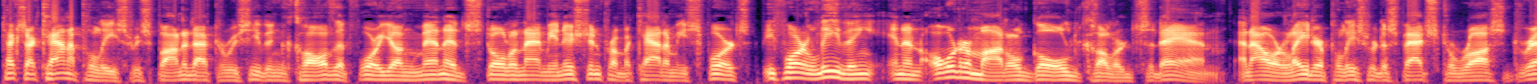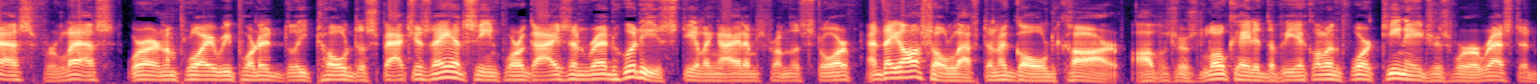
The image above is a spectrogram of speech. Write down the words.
Texarkana police responded after receiving a call that four young men had stolen ammunition from Academy Sports before leaving in an older model gold colored sedan. An hour later, police were dispatched to Ross Dress for less, where an employee reportedly told dispatchers they had seen four guys in red hoodies stealing items from the store, and they also left in a gold car. Officers located the vehicle and four teenagers were arrested.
